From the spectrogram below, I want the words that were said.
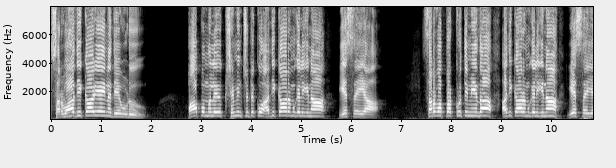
సర్వాధికారి అయిన దేవుడు పాపములు క్షమించుటకు అధికారము కలిగిన ఏసయ్య సర్వ ప్రకృతి మీద అధికారము కలిగిన ఏసయ్య.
